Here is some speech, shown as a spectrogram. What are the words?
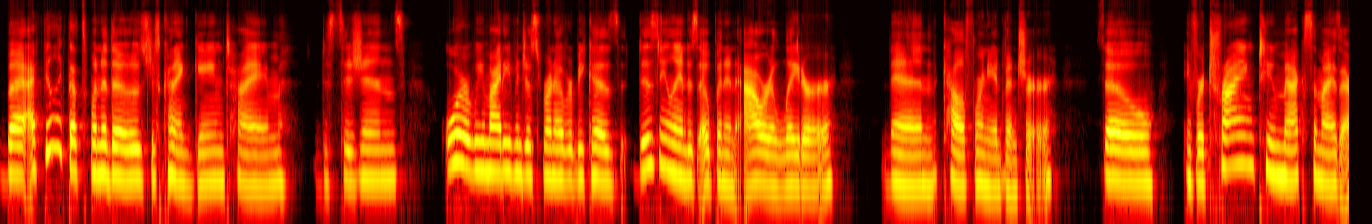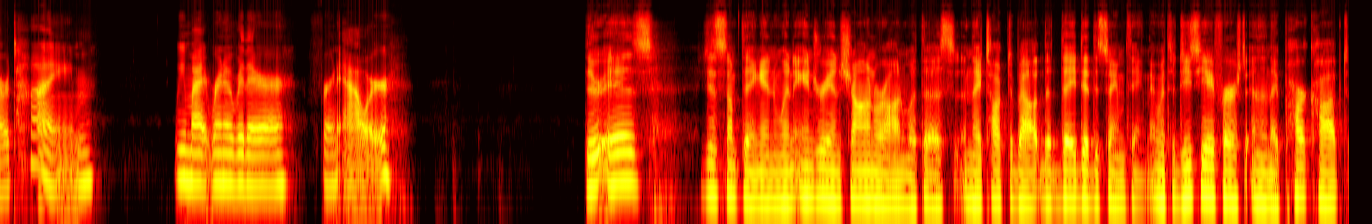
But I feel like that's one of those just kind of game time decisions. Or we might even just run over because Disneyland is open an hour later than California Adventure. So if we're trying to maximize our time, we might run over there for an hour. There is just something, and when Andrea and Sean were on with us, and they talked about that they did the same thing. They went to DCA first, and then they park hopped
